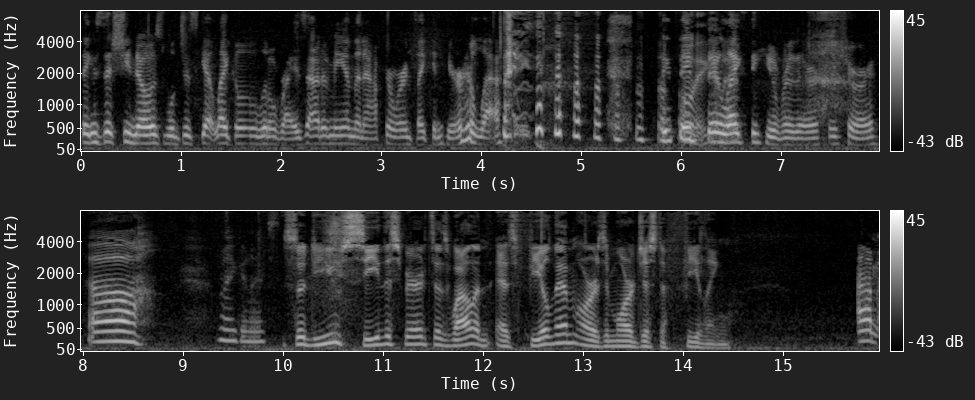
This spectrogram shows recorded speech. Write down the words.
Things that she knows will just get like a little rise out of me, and then afterwards I can hear her laughing. I think they, Oh, they goodness. like the humor there for sure. Oh, my goodness. So, do you see the spirits as well and as feel them, or is it more just a feeling? Um,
